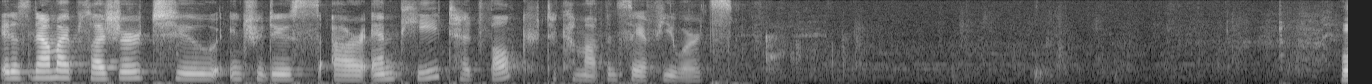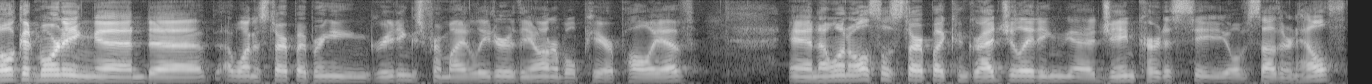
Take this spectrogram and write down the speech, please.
It is now my pleasure to introduce our MP, Ted Falk, to come up and say a few words. Well, good morning, and uh, I want to start by bringing greetings from my leader, the Honorable Pierre Poilievre. And I want to also start by congratulating uh, Jane Curtis, CEO of Southern Health.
